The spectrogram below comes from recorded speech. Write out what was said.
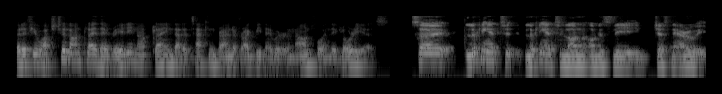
But if you watch Toulon play, they're really not playing that attacking brand of rugby they were renowned for in their glory years. So looking at looking at Toulon, obviously just narrowly.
